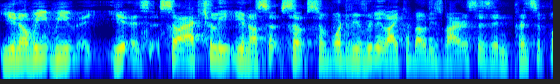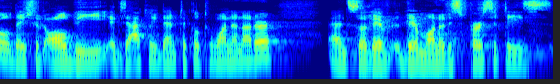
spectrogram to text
You know, we, we, so actually, you know, so, so, so what we really like about these viruses, in principle, they should all be exactly identical to one another. And so their, their monodispersity is,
